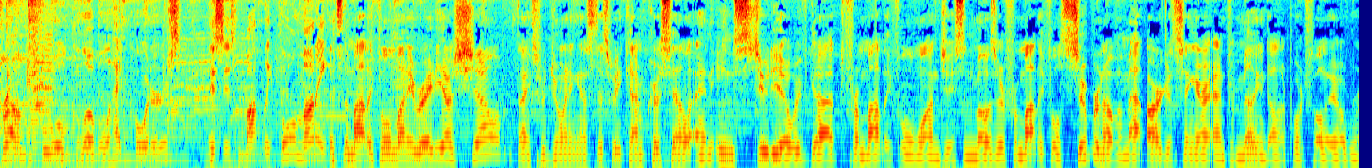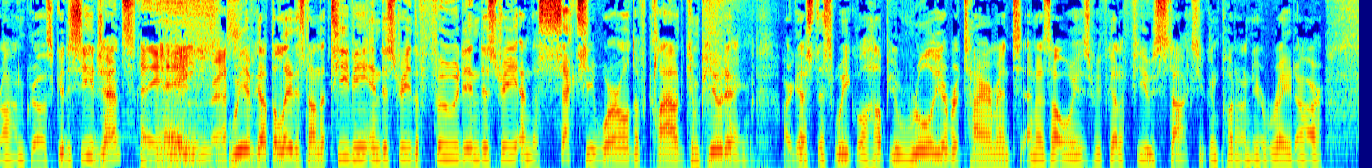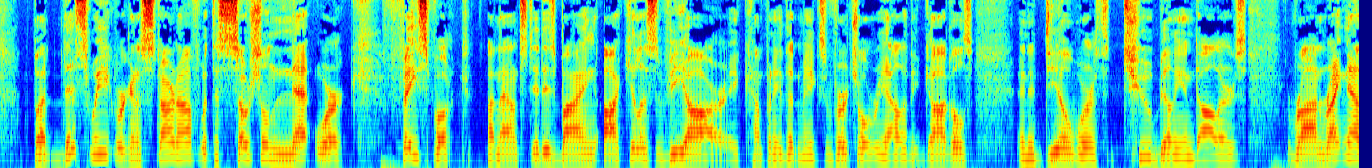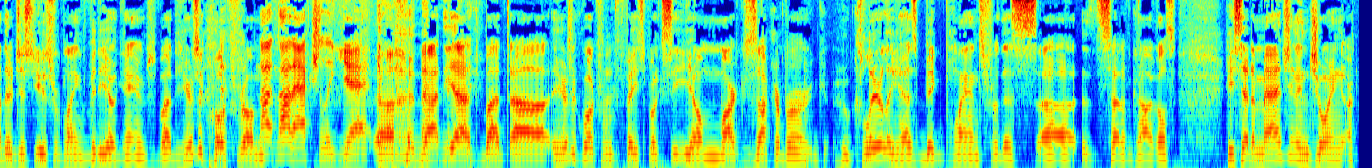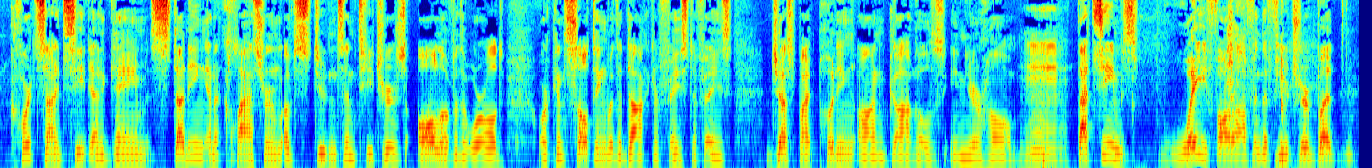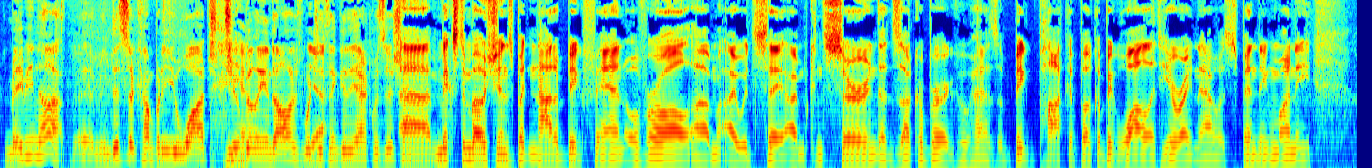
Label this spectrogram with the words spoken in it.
From Fool Global Headquarters, this is Motley Fool Money. It's the Motley Fool Money Radio Show. Thanks for joining us this week. I'm Chris Hill, and in studio we've got from Motley Fool One, Jason Moser, from Motley Fool Supernova, Matt Argersinger, and from Million Dollar Portfolio, Ron Gross. Good to see you, gents. Hey, hey, Chris. We have got the latest on the TV industry, the food industry, and the sexy world of cloud computing. Our guest this week will help you rule your retirement, and as always, we've got a few stocks you can put on your radar. But this week, we're going to start off with the social network. Facebook announced it is buying Oculus VR, a company that makes virtual reality goggles, in a deal worth $2 billion. Ron, right now they're just used for playing video games, but here's a quote from. Not not actually yet. Uh, not yet, but uh, here's a quote from Facebook CEO Mark Zuckerberg, who clearly has big plans for this uh, set of goggles. He said, Imagine enjoying a courtside seat at a game, studying in a classroom of students and teachers all over the world, or consulting with a doctor face to face just by putting on goggles in your home. That seems way far off in the future, but maybe not. I mean, this is a company you watch, $2 Yeah. billion. dollars. What do Yeah. you think of the acquisition? Uh, mixed emotions, but not a big fan overall. Um, I would say I'm concerned that Zuckerberg, who has a big pocketbook, a big wallet here right now, is spending money.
